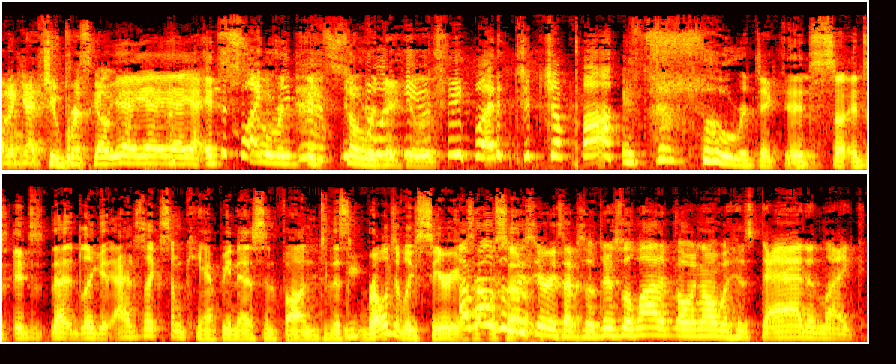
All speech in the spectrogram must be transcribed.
gonna get you, Brisco. Yeah, yeah, yeah, yeah. It's so Like, ri- it's so ridiculous. you? Why did you jump off? It's so ridiculous. It's so it's it's that like it adds like some campiness and fun to this relatively serious a relatively episode. serious episode. There's a lot of going on with his dad and like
